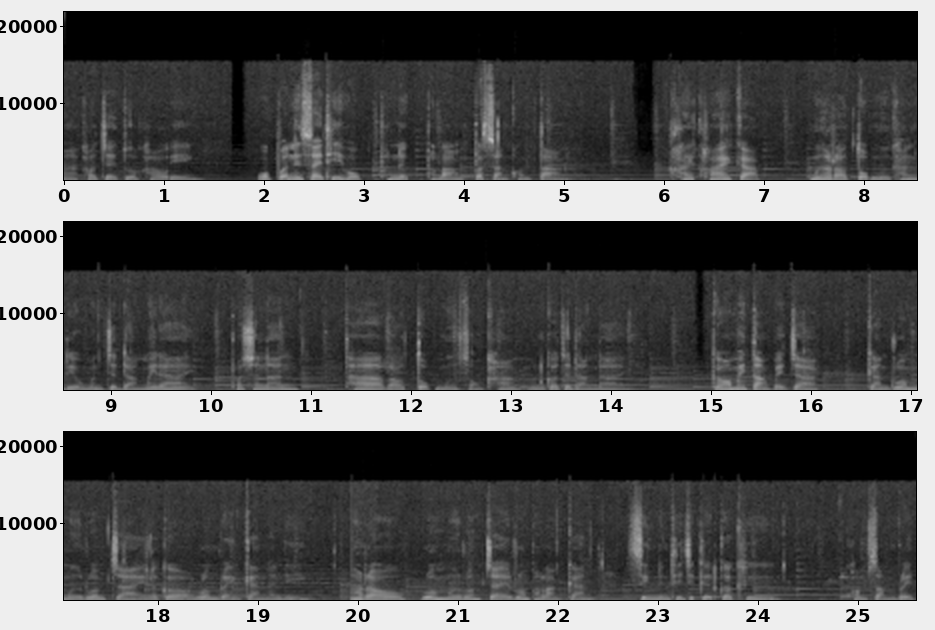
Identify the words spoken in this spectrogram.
มาเข้าใจตัวเขาเอง อุปนิสัยที่ 6 ผนึกพลังประสานความต่าง คล้ายๆกับเมื่อเราตบมือข้างเดียวมันจะดังไม่ได้ เพราะฉะนั้นถ้าเราตบมือสองข้างมันก็จะดังได้ ก็ไม่ต่างไปจากการร่วมมือร่วมใจแล้วก็ร่วมแรงกันนั่นเอง เมื่อเราร่วมมือร่วมใจร่วมพลังกัน สิ่งหนึ่งที่จะเกิดก็คือ ความสำเร็จ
